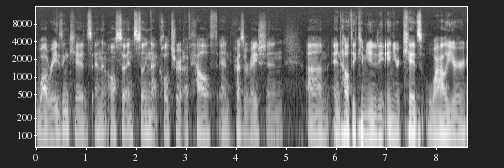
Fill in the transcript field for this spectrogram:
while raising kids, and then also instilling that culture of health and preservation. Um, and healthy community in your kids while you're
